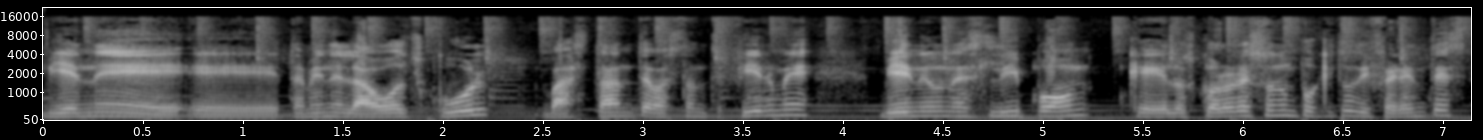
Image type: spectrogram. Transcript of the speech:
viene eh, también en la old school, bastante, bastante firme, viene un slip on, que los colores son un poquito diferentes,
